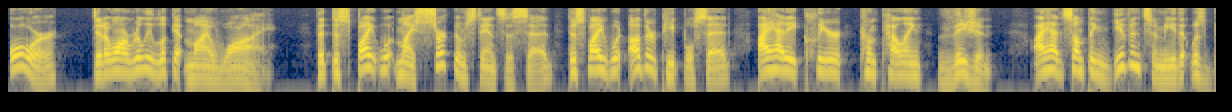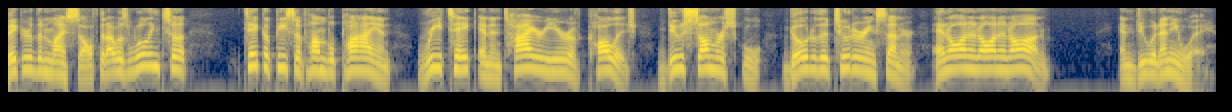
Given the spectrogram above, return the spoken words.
Or did I want to really look at my why? That despite what my circumstances said, despite what other people said, I had a clear, compelling vision. I had something given to me that was bigger than myself, that I was willing to take a piece of humble pie and retake an entire year of college, do summer school, go to the tutoring center, and on and on and on and do it anyway.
